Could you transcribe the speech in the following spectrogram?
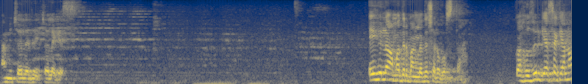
আমি চলে যাই, চলে গেছি। এই হলো আমাদের বাংলাদেশের অবস্থা। কয়, হুজুর গেছে কেন?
